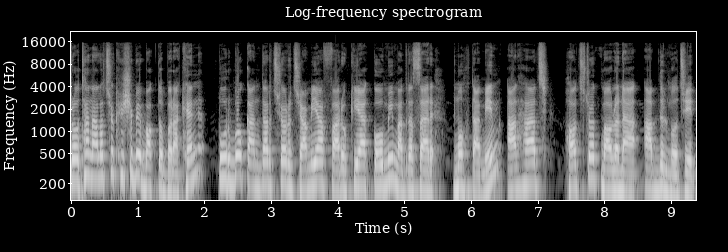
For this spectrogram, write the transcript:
প্রধান আলোচক হিসেবে বক্তব্য রাখেন পূর্ব কান্দারচর জামিয়া ফারুকিয়া কৌমি মাদ্রাসার মোহতামিম আলহাজ হজরত মাওলানা আব্দুল মজিদ।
